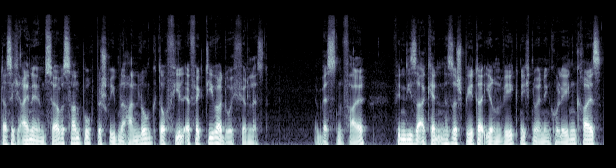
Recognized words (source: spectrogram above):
dass sich eine im Servicehandbuch beschriebene Handlung doch viel effektiver durchführen lässt. Im besten Fall finden diese Erkenntnisse später ihren Weg nicht nur in den Kollegenkreis,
